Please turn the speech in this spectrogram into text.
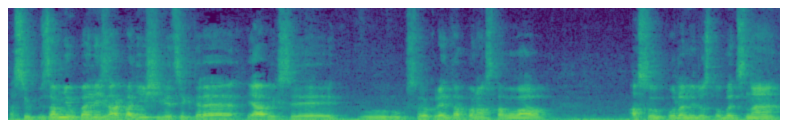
asi za mě úplně nejzákladnější věci, které já bych si u, u svého klienta ponastavoval a jsou podle mě dost obecné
